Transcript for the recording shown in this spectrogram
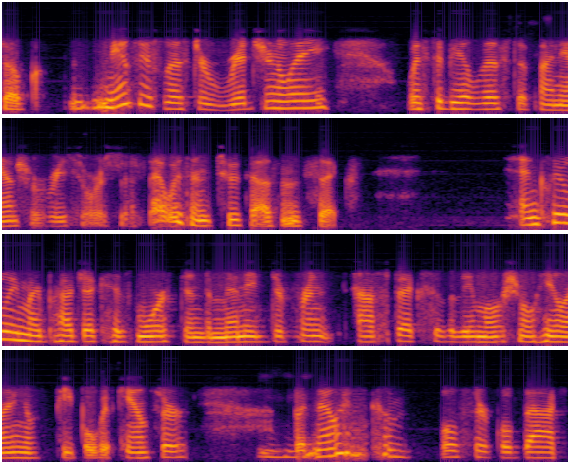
So Nancy's list originally was to be a list of financial resources. That was in 2006. And clearly my project has morphed into many different aspects of the emotional healing of people with cancer. Mm-hmm. But now I've come full circle back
